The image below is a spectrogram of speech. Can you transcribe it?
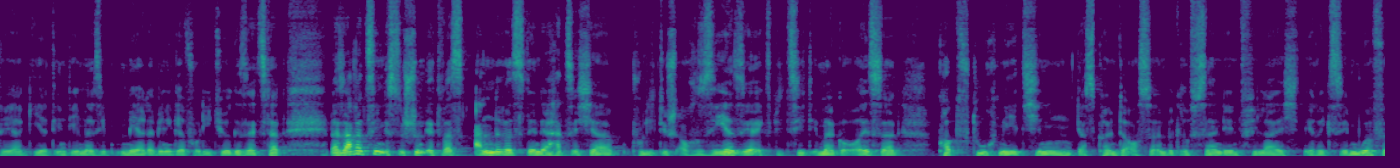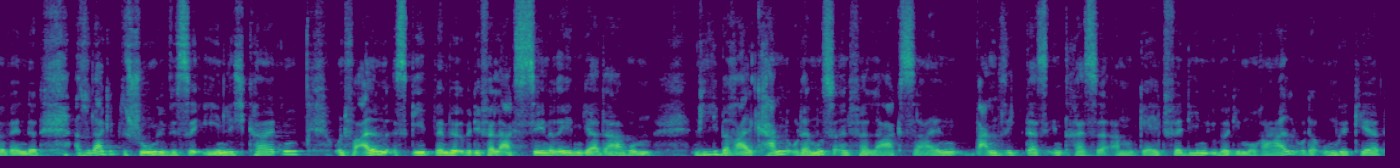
reagiert, indem er sie mehr oder weniger vor die Tür gesetzt hat. Bei Sarrazin ist es schon etwas anderes, denn der hat sich ja politisch auch sehr, sehr explizit immer geäußert. Kopftuchmädchen, das könnte auch so ein Begriff sein, den vielleicht Erik Seymour verwendet verwendet. Also da gibt es schon gewisse Ähnlichkeiten. Und vor allem, es geht, wenn wir über die Verlagsszene reden, ja darum, wie liberal kann oder muss ein Verlag sein? Wann liegt das Interesse am Geldverdienen über die Moral oder umgekehrt?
